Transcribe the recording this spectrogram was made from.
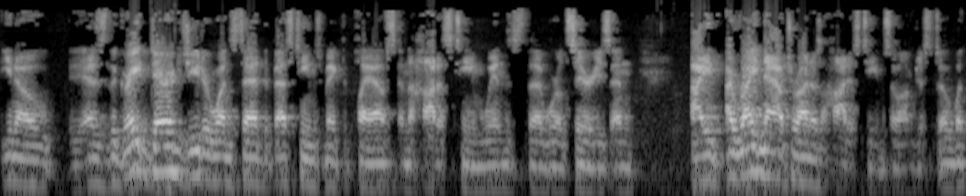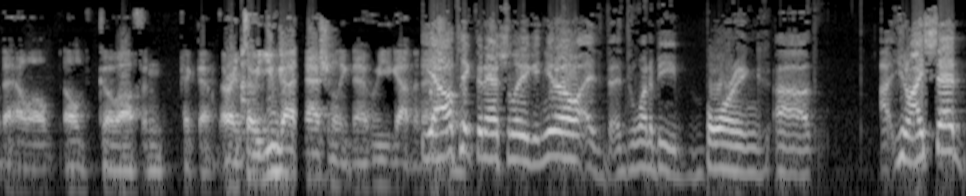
you know, as the great Derek Jeter once said, the best teams make the playoffs, and the hottest team wins the World Series. And I, I right now Toronto's the hottest team, so I'm just uh, what the hell? I'll I'll go off and pick them. All right, so you got National League now. Who you got in the National Yeah, I'll take the National League, and you know, I, I want to be boring. Uh, you know, I said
